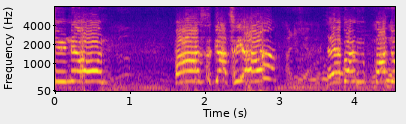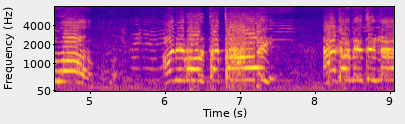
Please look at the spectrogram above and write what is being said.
ইউনিয়ন পাঁচগাছিয়া এবং পাদুয়া। আমি বলতে চাই আগামী দিনে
